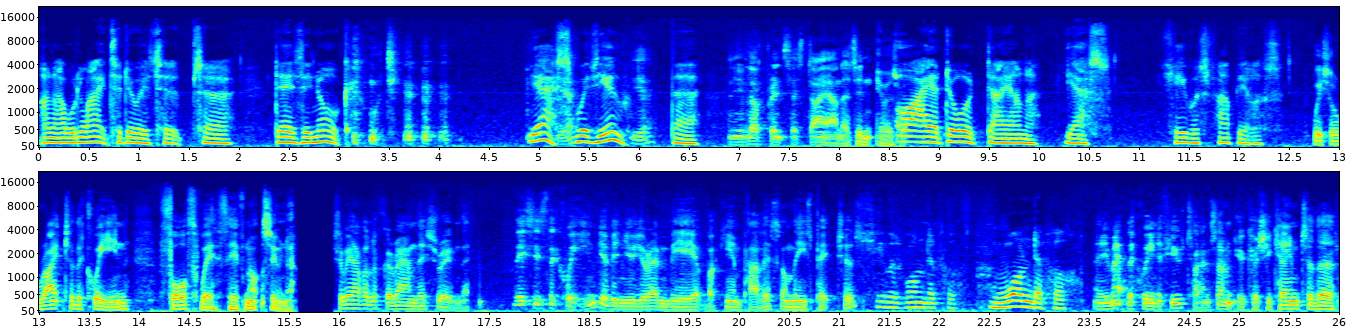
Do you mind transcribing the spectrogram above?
and I would like to do it at uh, Daisy Nook. Yes, Yeah. with you yeah. there. And you love Princess Diana, didn't you, as Oh. I adored Diana. Yes, she was fabulous. We shall write to the Queen forthwith, if not sooner. Shall we have a look around this room then? This is the Queen giving you your MBE at Buckingham Palace on these pictures. She was wonderful. Wonderful. Now, you met the Queen a few times, haven't you? Because she came to the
